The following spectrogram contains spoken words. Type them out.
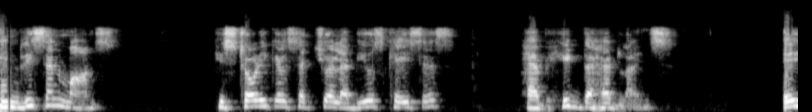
In recent months, historical sexual abuse cases have hit the headlines. এই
